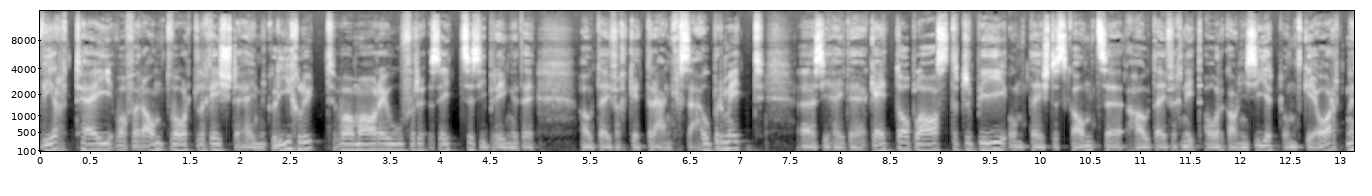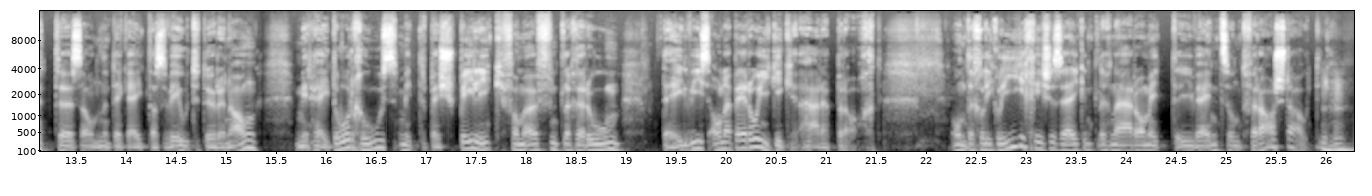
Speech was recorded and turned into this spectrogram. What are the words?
Wirt haben, der verantwortlich ist, dann haben wir gleich Leute, die am Aareufer sitzen. Sie bringen dann halt einfach Getränke selber mit. Äh, sie haben einen Ghetto-Blaster dabei und dann ist das Ganze halt einfach nicht organisiert und geordnet, äh, sondern dann geht das wild durcheinander. Wir haben durchaus mit der Bespielung vom öffentlichen Raum teilweise auch eine Beruhigung hergebracht. Und ein bisschen gleich ist es eigentlich auch mit Events und Veranstaltungen. Mhm.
